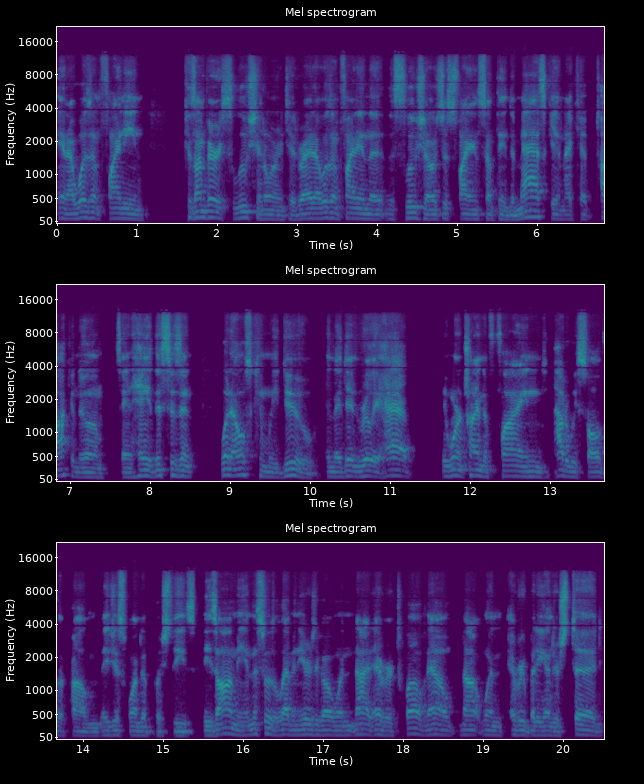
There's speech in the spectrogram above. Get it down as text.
and I wasn't finding because I'm very solution oriented, right? I wasn't finding the, the solution. I was just finding something to mask it. And I kept talking to them saying, hey, this isn't, what else can we do? And they didn't really have they weren't trying to find how do we solve the problem. They just wanted to push these these on me. And this was 11 years ago when not ever 12 now, not when everybody understood,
